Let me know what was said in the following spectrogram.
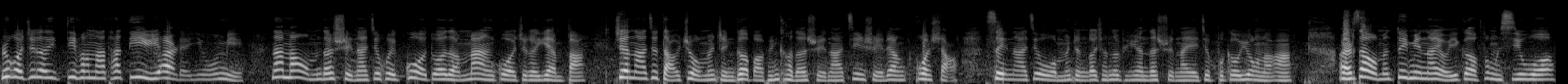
如果这个地方呢，它低于二点一五米，那么我们的水呢就会过多的漫过这个堰坝，这样呢就导致我们整个宝瓶口的水呢进水量过少，所以呢就我们整个成都平原的水呢也就不够用了啊。而在我们对面呢有一个凤溪窝。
